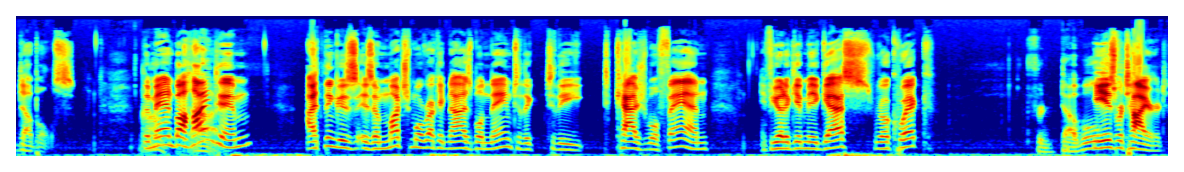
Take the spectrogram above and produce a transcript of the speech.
doubles. The Oh, man behind God. him, I think, is is a much more recognizable name to the to the casual fan. If you had to give me a guess, real quick, For doubles? he is retired.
